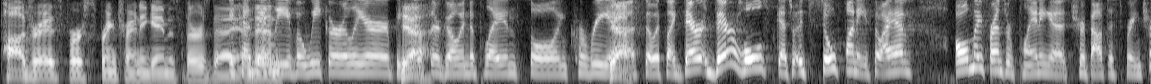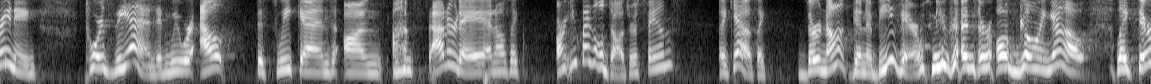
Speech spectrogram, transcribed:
Padres, first spring training game is Thursday. because And they leave a week earlier because Yeah. they're going to play in Seoul and Korea. Yeah. So it's like their their whole schedule. It's so funny. So I have all my friends were planning a trip out to spring training towards the end, and we were out this weekend on on Saturday, and I was like, "Aren't you guys all Dodgers fans?" Like, yeah. I was like. They're not gonna be there when you guys are all going out. Like they're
